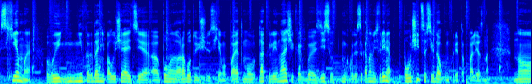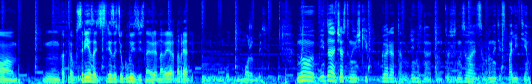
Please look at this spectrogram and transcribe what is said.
схемы, вы никогда не получаете а, полно работающую схему. Поэтому так или иначе, как бы здесь вот ну, какое-то сэкономить время, поучиться всегда у конкурентов полезно. Но как-то срезать, срезать углы здесь навря- навря- навряд ли может быть. Ну, и да, часто новички говорят, там, я не знаю, там, то, что называется в Рунете, спали тему.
